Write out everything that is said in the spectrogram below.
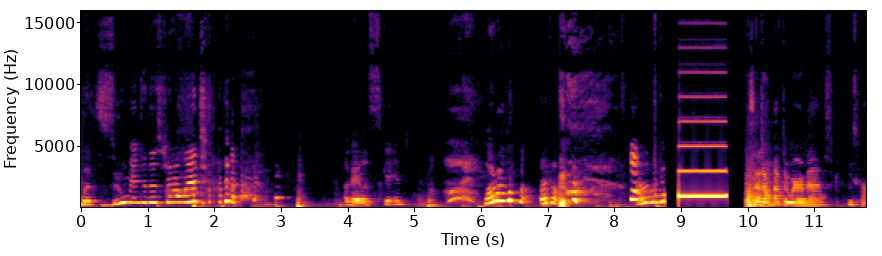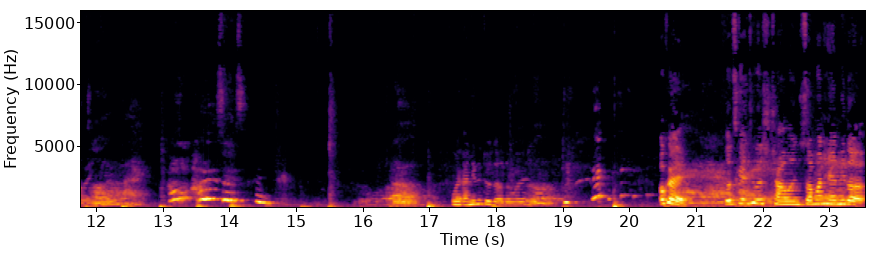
Let's zoom into this challenge. Okay, let's get into. Why do I look like a? I look like a. so I don't have to wear a mask. He's coming. Hi, Zay. Wait, I need to do it the other way. Okay, let's get into this challenge. Someone hand me the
